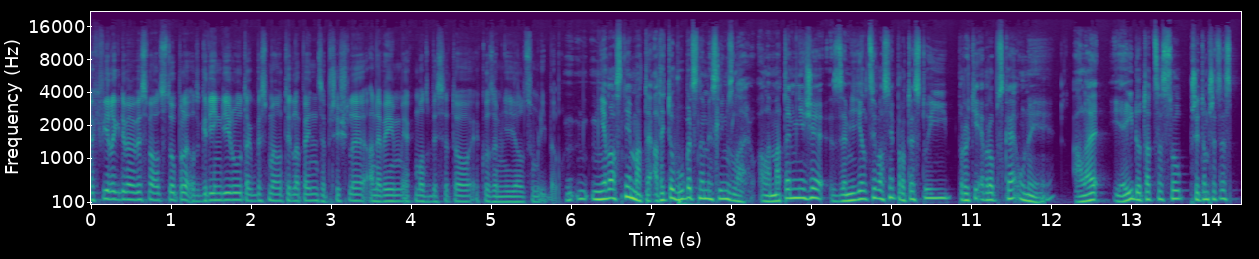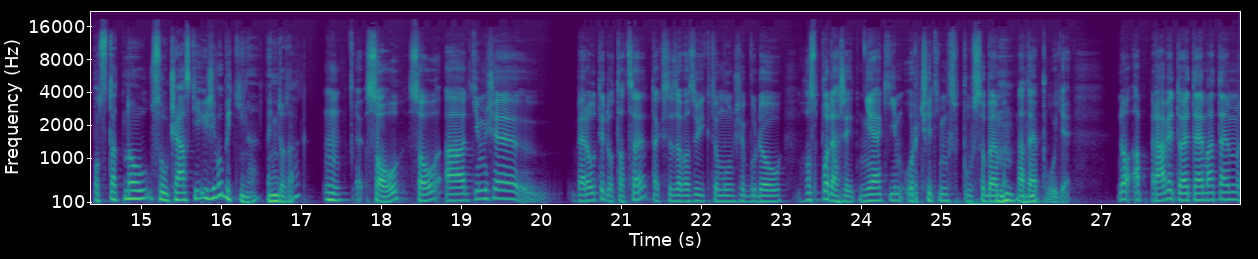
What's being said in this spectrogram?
ve chvíli, kdy my bychom odstoupili od Green Dealu, tak bychom o tyhle peníze přišli a nevím, jak moc by se to jako zemědělcům líbilo. Mě vlastně mate, a teď to vůbec nemyslím zle, ale mate mě, že zemědělci vlastně protestují proti Evropské unii, ale její dotace jsou přitom přece podstatnou součástí i živobytí, ne? Není to tak? Mm, jsou, jsou a tím, že berou ty dotace, tak se zavazují k tomu, že budou hospodařit nějakým určitým způsobem mm-hmm. na té půdě. No a právě to je tématem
